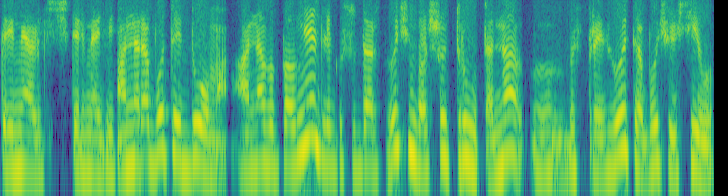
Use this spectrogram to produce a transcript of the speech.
тремя или четырьмя детьми. Она работает дома. Она выполняет для государства очень большой труд. Она воспроизводит рабочую силу.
